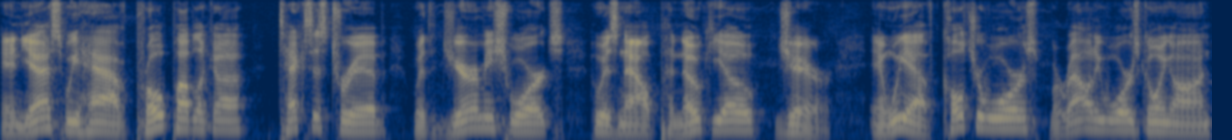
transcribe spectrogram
And yes, we have ProPublica, Texas Trib with Jeremy Schwartz, who is now Pinocchio Jer. And we have culture wars, morality wars going on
